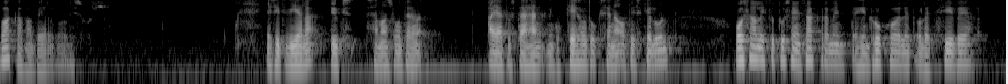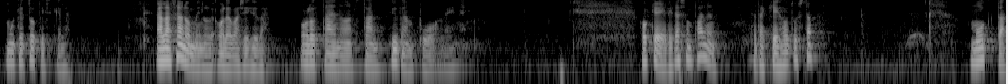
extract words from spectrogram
vakava velvollisuus. Ja sitten vielä yksi samansuuntainen ajatus tähän niin kuin kehotuksena opiskeluun. Osallistut usein sakramentteihin, rukoilet, olet siveä, mutta et opiskele. Älä sano minulle olevasi hyvä. Olet ainoastaan hyvän puoleinen. Okei, eli tässä on paljon tätä kehotusta. Mutta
